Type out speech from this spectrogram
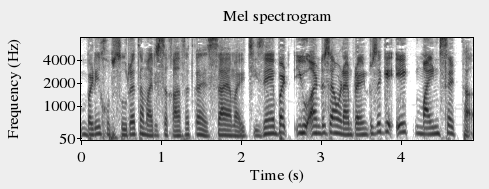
बड़ी खूबसूरत हमारी सकाफत का हिस्सा है, हमारी चीज़ें but you understand I am trying to say एक माइंडसेट था।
